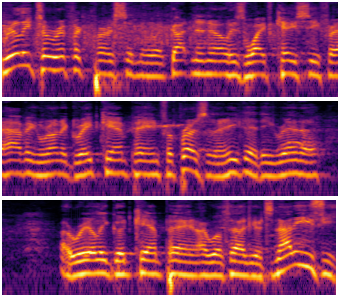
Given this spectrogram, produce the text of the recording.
really terrific person who I've gotten to know his wife, Casey, for having run a great campaign for president. He did. He ran a, a really good campaign, I will tell you. It's not easy.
